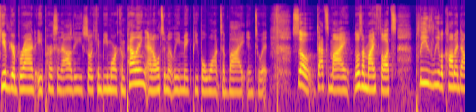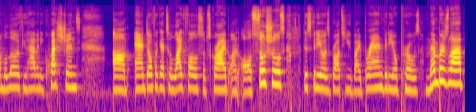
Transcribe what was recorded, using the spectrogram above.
give your brand a personality so it can be more compelling and ultimately make people want to buy into it. So that's my those are my thoughts. Please leave a comment down below if you have any questions um, and don't forget to like, follow, subscribe on all socials. This video is brought to you by Brand Video Pros Members Lab,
